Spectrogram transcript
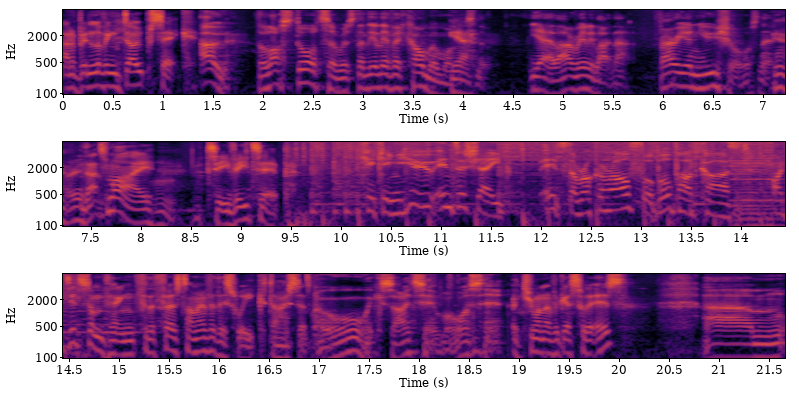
and I've been loving Dopesick. Oh, The Lost Daughter was the, the Olivia Colman one. Yeah. wasn't it? yeah, I really like that. Very unusual, wasn't it? Very That's my TV tip. Kicking you into shape. It's the Rock and Roll Football Podcast. I did something for the first time ever this week, Dyson. Oh, exciting! What was it? Do you want to have a guess what it is? Um,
